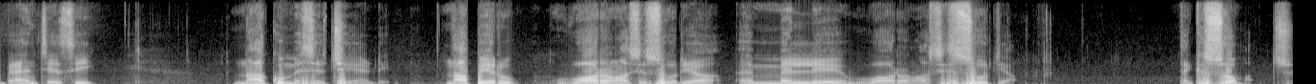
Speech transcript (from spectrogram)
బ్యాన్ చేసి నాకు మెసేజ్ చేయండి. నా పేరు Varanasi Surya MLA Varanasi Surya. Thank you so much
